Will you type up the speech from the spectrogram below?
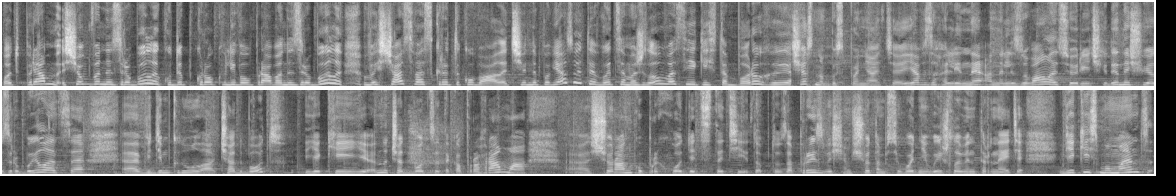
от прям що б ви не зробили, куди б крок вліво-вправо не зробили, весь час вас критикували. Чи не пов'язуєте ви це? Можливо, у вас є якісь там вороги? Чесно, без поняття. Я взагалі не аналізувала цю річ. Єдине, що я зробила, це е, відімкнула чат-бот, який ну чат-бот це така програма. е, Щоранку приходять статті, тобто за прізвищем, що там сьогодні вийшло в інтернеті. В якийсь момент,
